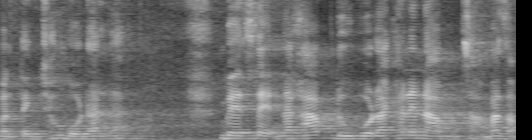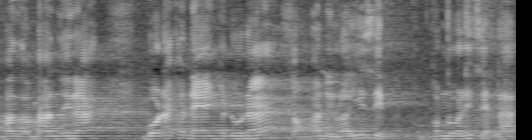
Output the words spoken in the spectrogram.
มันเต็มช่องโบนัสแล้วเบสเสร็จนะครับ ดูโบนัสคะแนนนำสามพันสามพันสามพันนี่นะ โบนัสคะแนนกันดูนะสองพันหนึ่งร้อยี่สิบผมคำนวณให้เสร็จแล้ว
